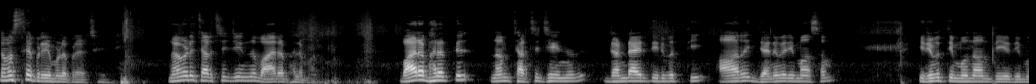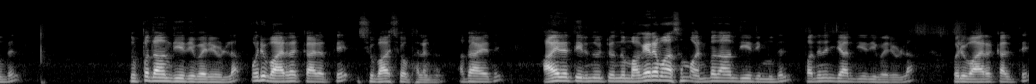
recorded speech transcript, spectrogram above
നമസ്തേ പ്രിയമുള്ള പ്രേക്ഷകരെ. നാം ഇവിടെ ചർച്ച ചെയ്യുന്നത് വാരഫലമാണ്. വാരഫലത്തിൽ നാം ചർച്ച ചെയ്യുന്നത് രണ്ടായിരത്തി ഇരുപത്തി ആറ് ജനുവരി മാസം ഇരുപത്തി മൂന്നാം തീയതി മുതൽ മുപ്പതാം തീയതി വരെയുള്ള ഒരു വാരക്കാലത്തെ ശുഭാശുഭ ഫലങ്ങൾ. അതായത് ആയിരത്തി ഇരുന്നൂറ്റൊന്ന് മകരമാസം ഒൻപതാം തീയതി മുതൽ പതിനഞ്ചാം തീയതി വരെയുള്ള ഒരു വാരക്കാലത്തെ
